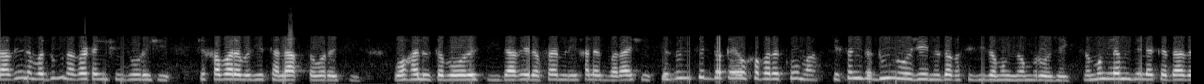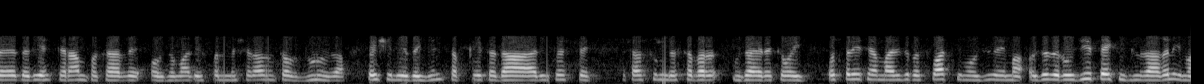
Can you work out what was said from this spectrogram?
د هغی نه به دومره غټه ایشو جوړه شی چی خبره به دی طلاق ته ورسی وهلو ته به ورسی د هغی د فیملی خلک به راشی نو زه صرف دغه یو خبره کوم چی څنګه د دوی روژی نو دغسی دی زمونږ هم روژی نو مونږ له هم دی لکه دا ده د دی احترام پکار دی او زما دی خپل مشرانو ته او زړونو ته سپیشلی د ینګ طبقه ته دا ریکویسټ دی چې تاسو هم د صبر مظاهره کوئ. اوس په دې ټایم باندې زه په سوات کې موجوده یم او زه د روژې پېکج له راغلي یم.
